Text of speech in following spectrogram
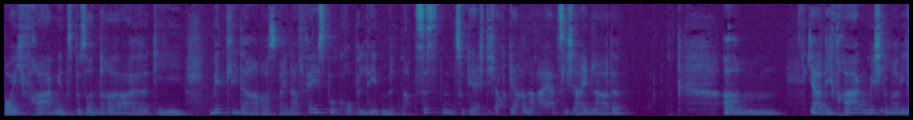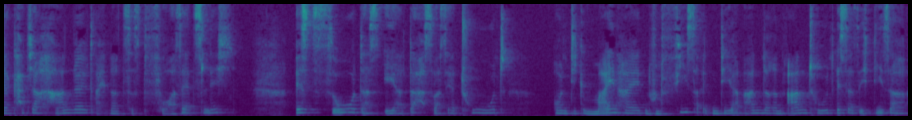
euch fragen, insbesondere äh, die Mitglieder aus meiner Facebook-Gruppe Leben mit Narzissten, zu der ich dich auch gerne herzlich einlade. Ähm, ja, die fragen mich immer wieder, Katja, handelt ein Narzisst vorsätzlich? Ist es so, dass er das, was er tut, und die Gemeinheiten und Fiesheiten, die er anderen antut, ist er sich dieser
